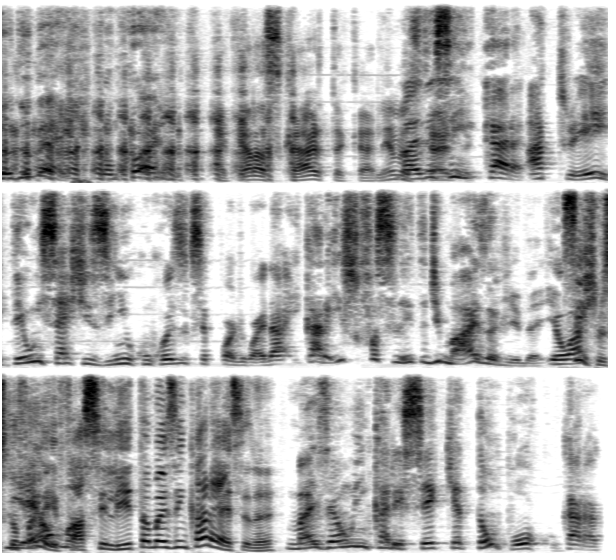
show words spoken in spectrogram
tudo bem, concordo. Aquelas cartas, cara, lembra? Mas assim, cara, a Trey tem um insertzinho com coisas que você pode guardar. E, cara, isso facilita demais a vida. Eu Sim, acho por isso que, que eu falei, é uma... facilita, mas encarece, né? Mas é um encarecer que é tão pouco. Cara,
